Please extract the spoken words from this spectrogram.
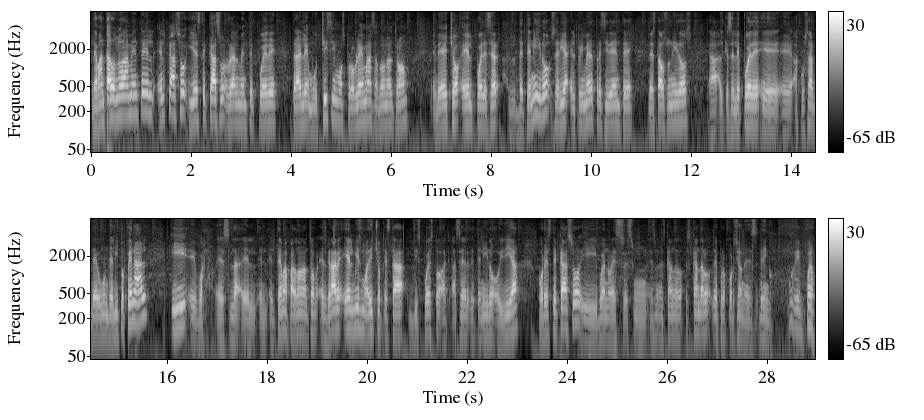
levantado nuevamente el, caso y este caso realmente puede traerle muchísimos problemas a Donald Trump. De hecho, él puede ser detenido, sería el primer presidente de Estados Unidos al que se le puede eh, eh, acusar de un delito penal y eh, bueno, es el, tema para Donald Trump es grave. Él mismo ha dicho que está dispuesto a, ser detenido hoy día por este caso y bueno, es, es un, escándalo, escándalo, de proporciones gringo. Muy bien, bueno,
